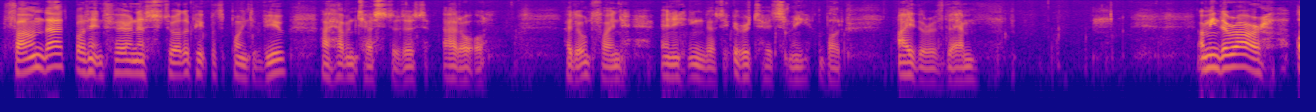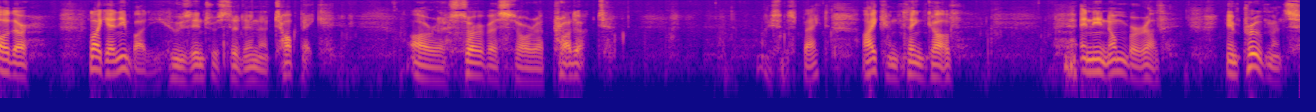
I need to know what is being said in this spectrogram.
found that, but in fairness to other people's point of view, I haven't tested it at all. I don't find anything that irritates me about either of them. I mean, there are other like anybody who's interested in a topic or a service or a product, I suspect, I can think of any number of improvements.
